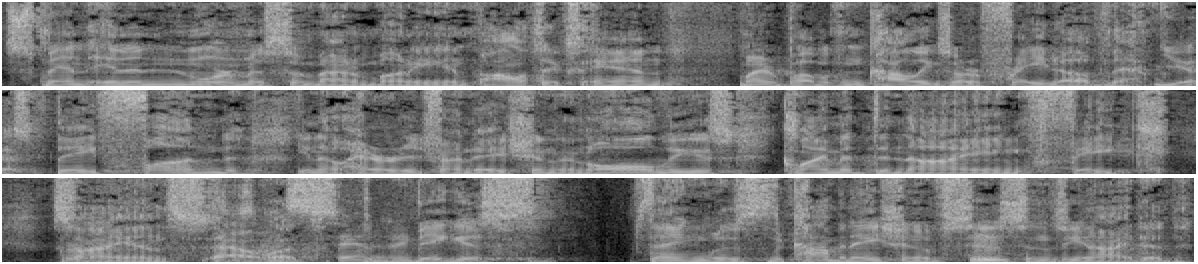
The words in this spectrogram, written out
spend an enormous amount of money in politics. And my Republican colleagues are afraid of them. Yes. They fund, you know, Heritage Foundation and all these climate denying fake science outlets. The biggest thing was the combination of Citizens United,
